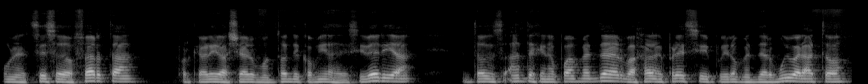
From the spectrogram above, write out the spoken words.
un exceso de oferta, porque ahora iba a llegar un montón de comidas de Siberia. Entonces, antes que no puedan vender, bajaron el precio y pudieron vender muy barato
